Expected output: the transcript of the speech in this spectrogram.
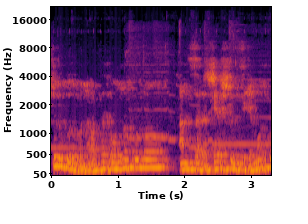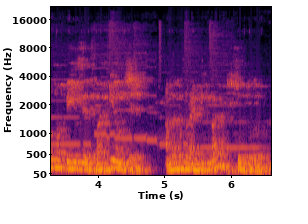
শুরু করব না। অর্থাৎ অন্য কোনো আনসার শেষ হয়েছে, এমন কোনো পেজের বাকি অংশে আমরা কোনো রাইটিং পার্ট শুরু করব না।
